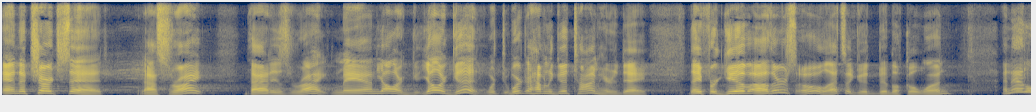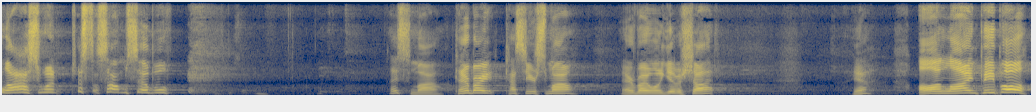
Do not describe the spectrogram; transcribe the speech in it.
And the church said that's right. That is right man. Y'all are y'all are good. We're, we're having a good time here today. They forgive others. Oh that's a good biblical one. And then the last one just something simple. They smile. Can everybody can i see your smile? Everybody want to give a shot online people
